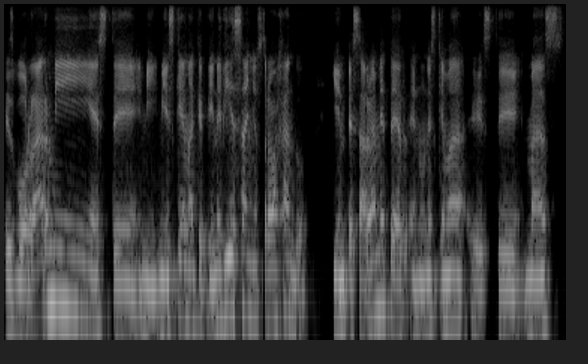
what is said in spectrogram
Es borrar mi, este, mi, esquema que tiene 10 años trabajando y empezarme a meter en un esquema este, más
